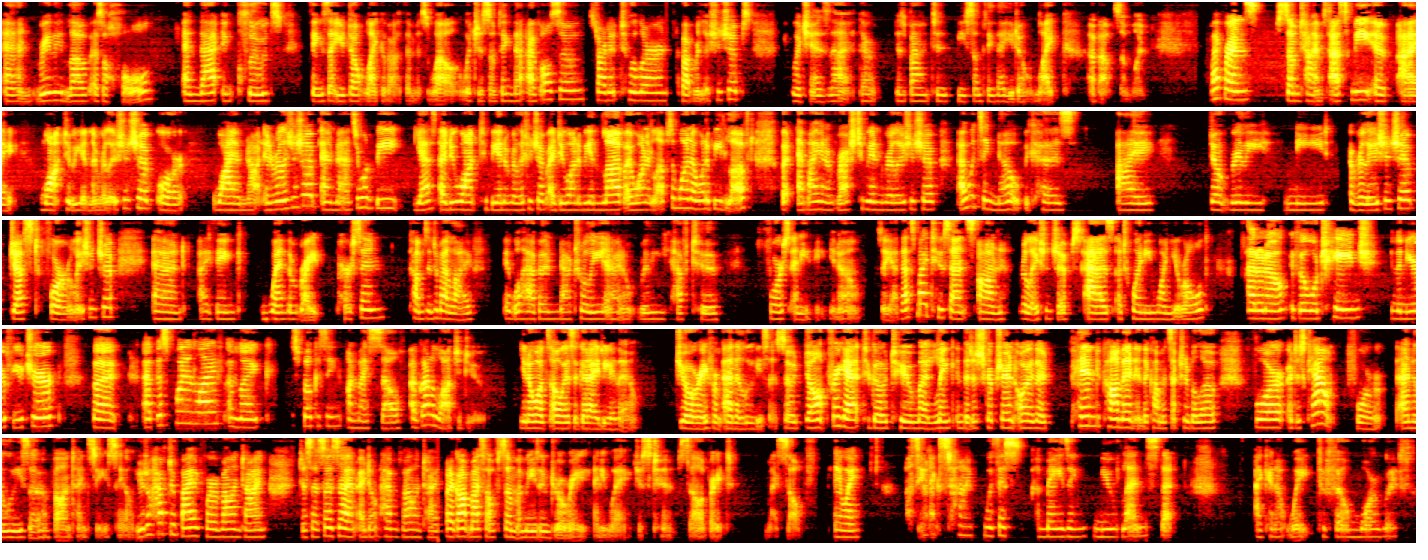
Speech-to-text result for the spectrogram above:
and really love as a whole. And that includes things that you don't like about them as well, which is something that I've also started to learn about relationships, which is that there is bound to be something that you don't like about someone. My friends sometimes ask me if I want to be in a relationship or why I'm not in a relationship, and my answer would be yes, I do want to be in a relationship. I do want to be in love. I want to love someone. I want to be loved. But am I in a rush to be in a relationship? I would say no because I don't really need a relationship just for a relationship. And I think when the right person comes into my life, it will happen naturally, and I don't really have to force anything, you know? So, yeah, that's my two cents on relationships as a 21 year old. I don't know if it will change in the near future, but at this point in life, I'm like just focusing on myself. I've got a lot to do. You know what's always a good idea though? Jewelry from Ana Luisa. So don't forget to go to my link in the description or the pinned comment in the comment section below for a discount for the Ana Luisa Valentine's Day sale. You don't have to buy it for a Valentine. Just as I said, I don't have a Valentine, but I got myself some amazing jewelry anyway, just to celebrate myself. Anyway, I'll see you next time with this amazing new lens that I cannot wait to film more with.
